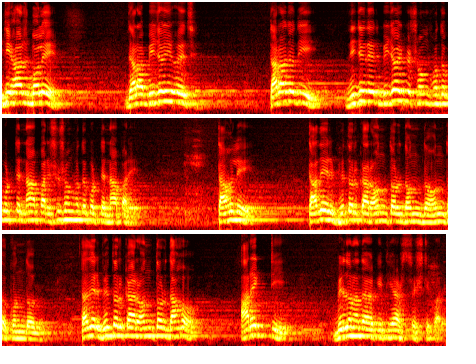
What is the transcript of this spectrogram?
ইতিহাস বলে যারা বিজয়ী হয়েছে, তারা যদি নিজেদের বিজয়কে সংহত করতে না পারে, সুসংহত করতে না পারে, তাহলে তাদের ভেতরকার অন্তর্দ্বন্দ্ব, অন্তকন্দল, তাদের ভেতরকার অন্তর্দাহ আরেকটি বেদনাদায়ক ইতিহাস সৃষ্টি করে।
